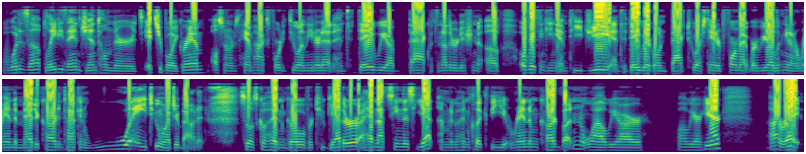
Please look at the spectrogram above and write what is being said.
What is up, ladies and gentle nerds? It's your boy Graham, also known as Hamhocks42 on the internet, and today we are back with another edition of Overthinking MTG. And today we are going back to our standard format where we are looking at a random magic card and talking way too much about it. So let's go ahead and go over to Gatherer. I have not seen this yet. I'm going to go ahead and click the random card button while we are while we are here. All right.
